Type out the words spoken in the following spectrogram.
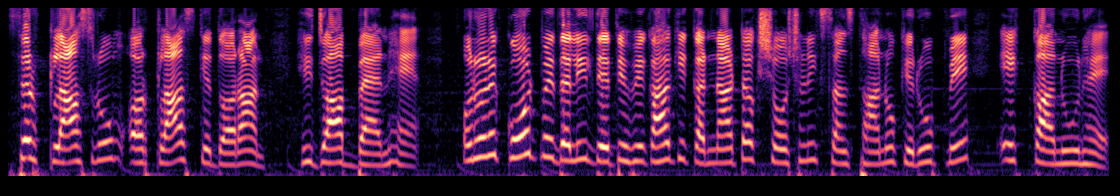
सिर्फ़ क्लासरूम और क्लास के दौरान हिजाब बैन है। उन्होंने कोर्ट में दलील देते हुए कहा कि कर्नाटक शैक्षणिक संस्थानों के रूप में एक कानून है,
